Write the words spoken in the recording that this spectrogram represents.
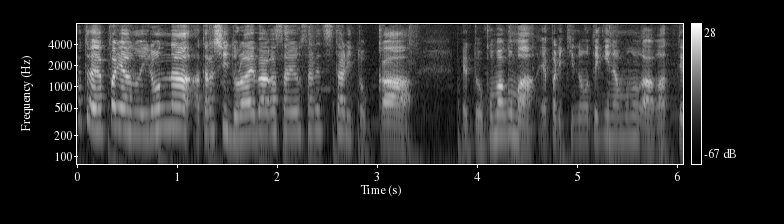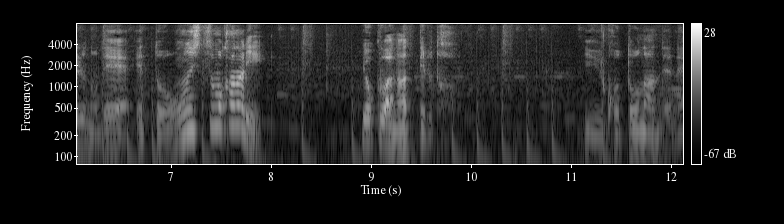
あとはやっぱりあのいろんな新しいドライバーが採用されてたりとかえっと、こまごま、やっぱり機能的なものが上がってるので、えっと、音質もかなり良くはなってるということなんでね。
